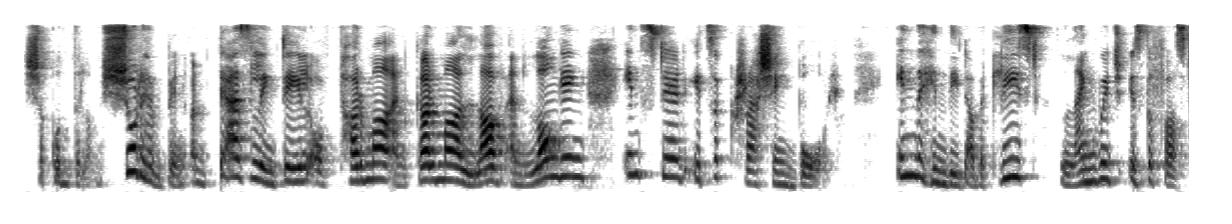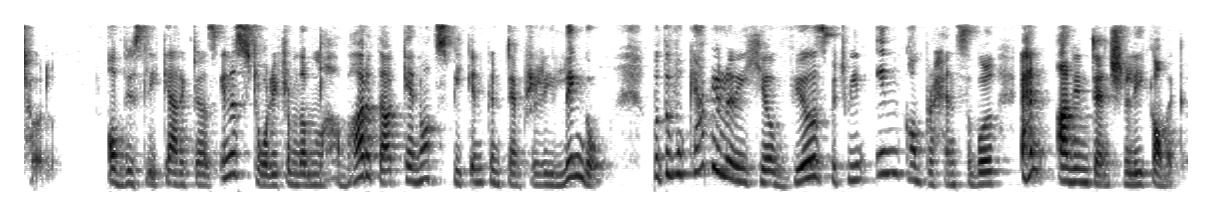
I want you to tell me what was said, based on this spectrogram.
Shaakuntalam should have been a dazzling tale of dharma and karma, love and longing. Instead, it's a crashing bore. In the Hindi dub, at least, language is the first hurdle. Obviously, characters in a story from the Mahabharata cannot speak in contemporary lingo, but the vocabulary here veers between incomprehensible and unintentionally comical.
